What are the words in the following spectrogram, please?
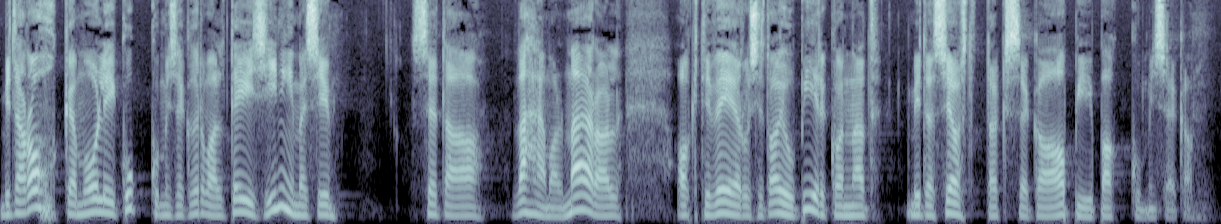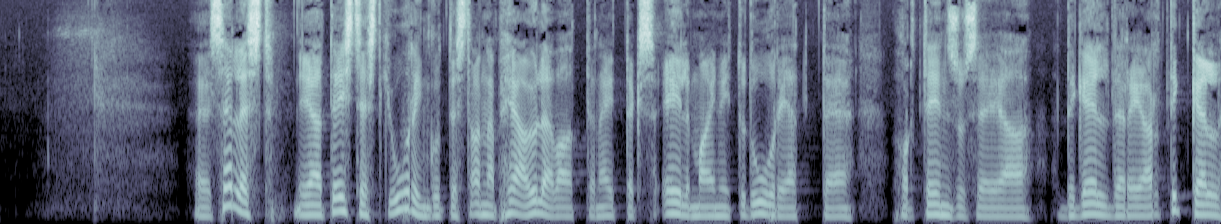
mida rohkem oli kukkumise kõrval teisi inimesi, seda vähemal määral aktiveerusid ajupiirkonnad, mida seostatakse ka abi pakkumisega. Sellest ja teistestki uuringutest annab hea ülevaate näiteks eelmainitud uurijate Hortensuse ja De Gelderi artikkel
